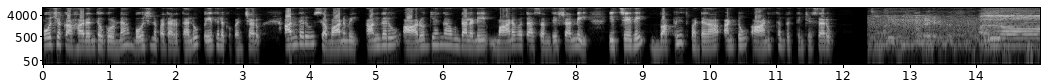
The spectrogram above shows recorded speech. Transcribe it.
పోషకాహారంతో కూడిన భోజన పదార్థాలు పేదలకు పంచారు. అందరూ సమానమే. అందరూ ఆరోగ్యంగా ఉండాలనే మానవతా సందేశాన్ని ఇచ్చేదే బక్రీద్ పండగ అంటూ ఆనందం వ్యక్తం చేశారు. Allah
